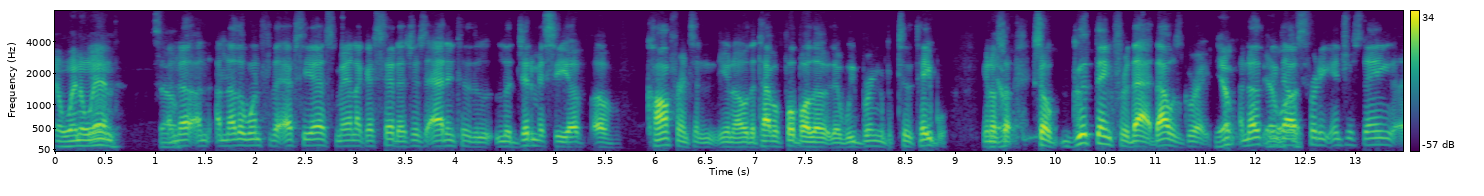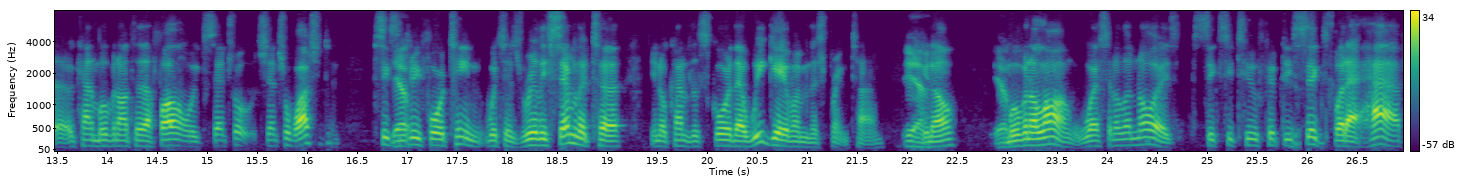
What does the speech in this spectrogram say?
a win a Yeah. win. So Another, another win for the FCS, man. Like I said, it's just adding to the legitimacy of of conference and you know the type of football that, that we bring to the table. You know, so so good thing for that. That was great. yep. Another thing it that was was. pretty interesting, uh, kind of moving on to that following week, Central Central Washington, 63-14, which is really similar to, you know, kind of the score that we gave them in the springtime, Yeah. you know? Yep. Moving along, Western Illinois, 62-56, but at half,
